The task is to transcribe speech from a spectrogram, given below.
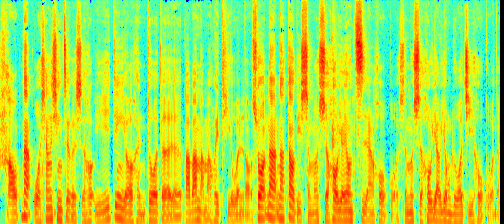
好，那我相信这个时候一定有很多的爸爸妈妈会提问了，说那那到底什么时候要用自然后果，什么时候要用逻辑后果呢？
